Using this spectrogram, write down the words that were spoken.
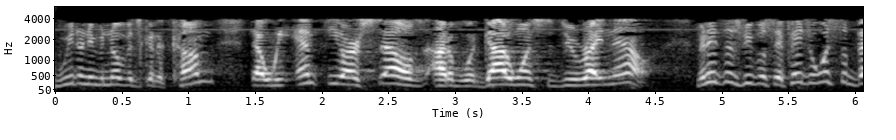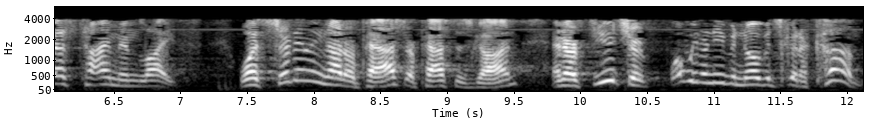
we don't even know if it's going to come, that we empty ourselves out of what God wants to do right now. Many times people say, Pedro, what's the best time in life? Well, it's certainly not our past. Our past is gone. And our future, well, we don't even know if it's going to come.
